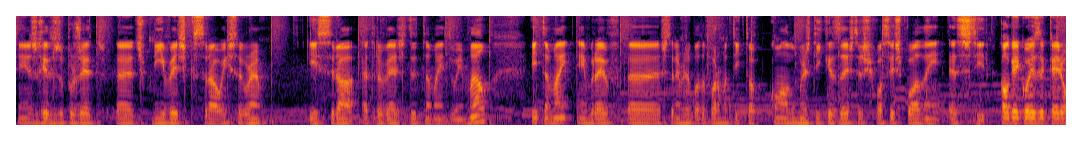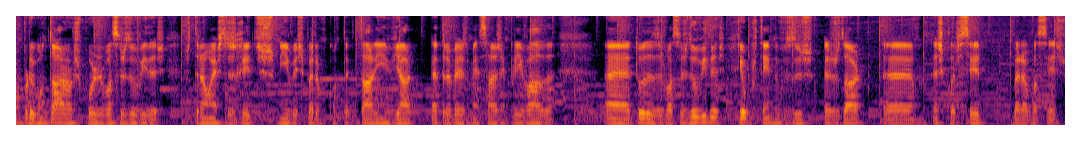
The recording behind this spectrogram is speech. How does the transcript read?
tem as redes do projeto uh, disponíveis, que será o Instagram e será através de, também do e-mail. E também em breve uh, estaremos na plataforma TikTok com algumas dicas extras que vocês podem assistir. Qualquer coisa queiram perguntar ou expor as vossas dúvidas, estarão estas redes disponíveis para me contactar e enviar através de mensagem privada uh, todas as vossas dúvidas que eu pretendo vos ajudar uh, a esclarecer para vocês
